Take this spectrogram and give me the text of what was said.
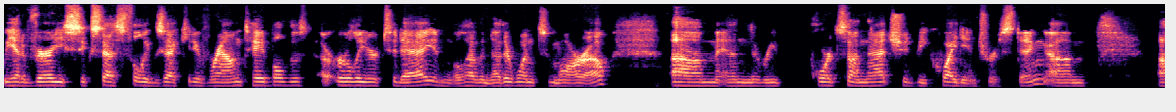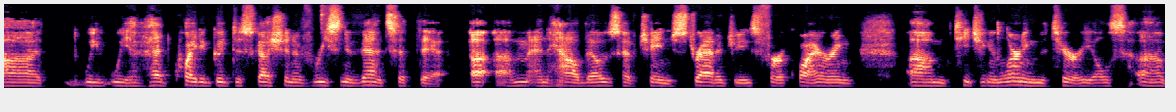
we had a very successful executive roundtable uh, earlier today, and we'll have another one tomorrow. Um, and the reports on that should be quite interesting. Um, uh, we, we have had quite a good discussion of recent events at the uh, um, and how those have changed strategies for acquiring um, teaching and learning materials. Uh,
